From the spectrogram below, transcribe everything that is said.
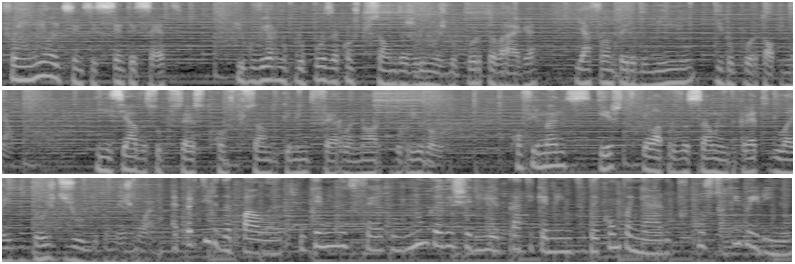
Foi em 1867 que o governo propôs a construção das linhas do Porto a Braga e à fronteira do Minho e do Porto ao Pinhão. Iniciava-se o processo de construção do caminho de ferro a norte do Rio Douro, confirmando-se este pela aprovação em decreto de lei de 2 de julho do mesmo ano. A partir da Pala, o caminho de ferro nunca deixaria praticamente de acompanhar o percurso ribeirinho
